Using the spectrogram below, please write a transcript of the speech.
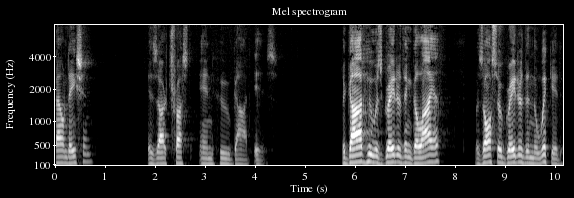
foundation? Is our trust in who God is. The God who was greater than Goliath was also greater than the wicked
